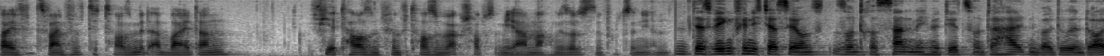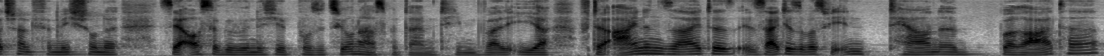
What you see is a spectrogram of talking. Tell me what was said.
bei 52.000 Mitarbeitern 4000, 5000 Workshops im Jahr machen. Wie soll das denn funktionieren? Deswegen finde ich das ja so interessant, mich mit dir zu unterhalten, weil du in Deutschland für mich schon eine sehr außergewöhnliche Position hast mit deinem Team, weil ihr auf der einen Seite seid ihr sowas wie interne Berater,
